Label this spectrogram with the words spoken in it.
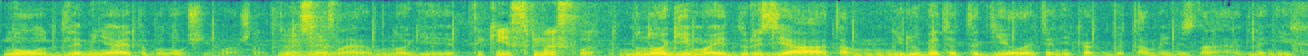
Ну, для меня это было очень важно. То есть я знаю, многие Такие смыслы. Многие мои друзья там не любят это делать, они как бы там, я не знаю, для них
